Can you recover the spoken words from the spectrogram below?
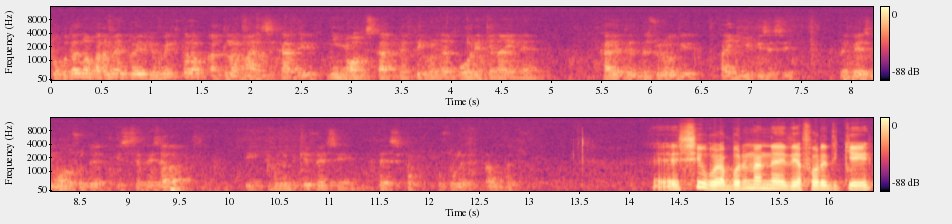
το αποτέλεσμα παραμένει το ίδιο. Μέχρι τώρα αντιλαμβάνεσαι κάτι ή νιώθεις κάτι ότι αυτή η χρονιά μπορεί και να είναι καλύτερη. Δεν σου λέω ότι θα εγγυηθείς εσύ. Δεν παίζεις μόνος σου, ούτε είσαι σε θέση, αλλά η η προσωπική σου έτσι θέση, πώς το βλέπει τα πράγματα σου. Ε, σίγουρα μπορεί να είναι διαφορετική,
